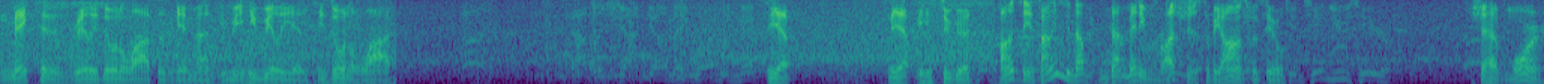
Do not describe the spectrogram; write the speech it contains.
Mixon is really doing a lot this game, man. He, re he really is. He's doing a lot. Yep. Yep, he's too good. Honestly, it's not even that, that many rushes, to be honest with you. Should have more.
